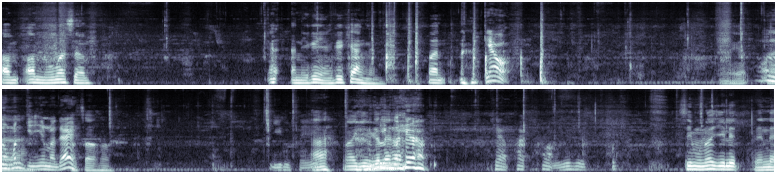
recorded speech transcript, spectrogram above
ออมออมหนูมาเสริมเอ๊ะอันนี้คืออย่างคือแข้งหนึ่งมันแก้วนี่ครับโอ้หนูมันกินอิ่มมาได้ซอสครับยิ้มเฟ้อะมากินกันเลยครับ แค่ผักหอมนี่คือซิมุนโนจิลิตเป็นไง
